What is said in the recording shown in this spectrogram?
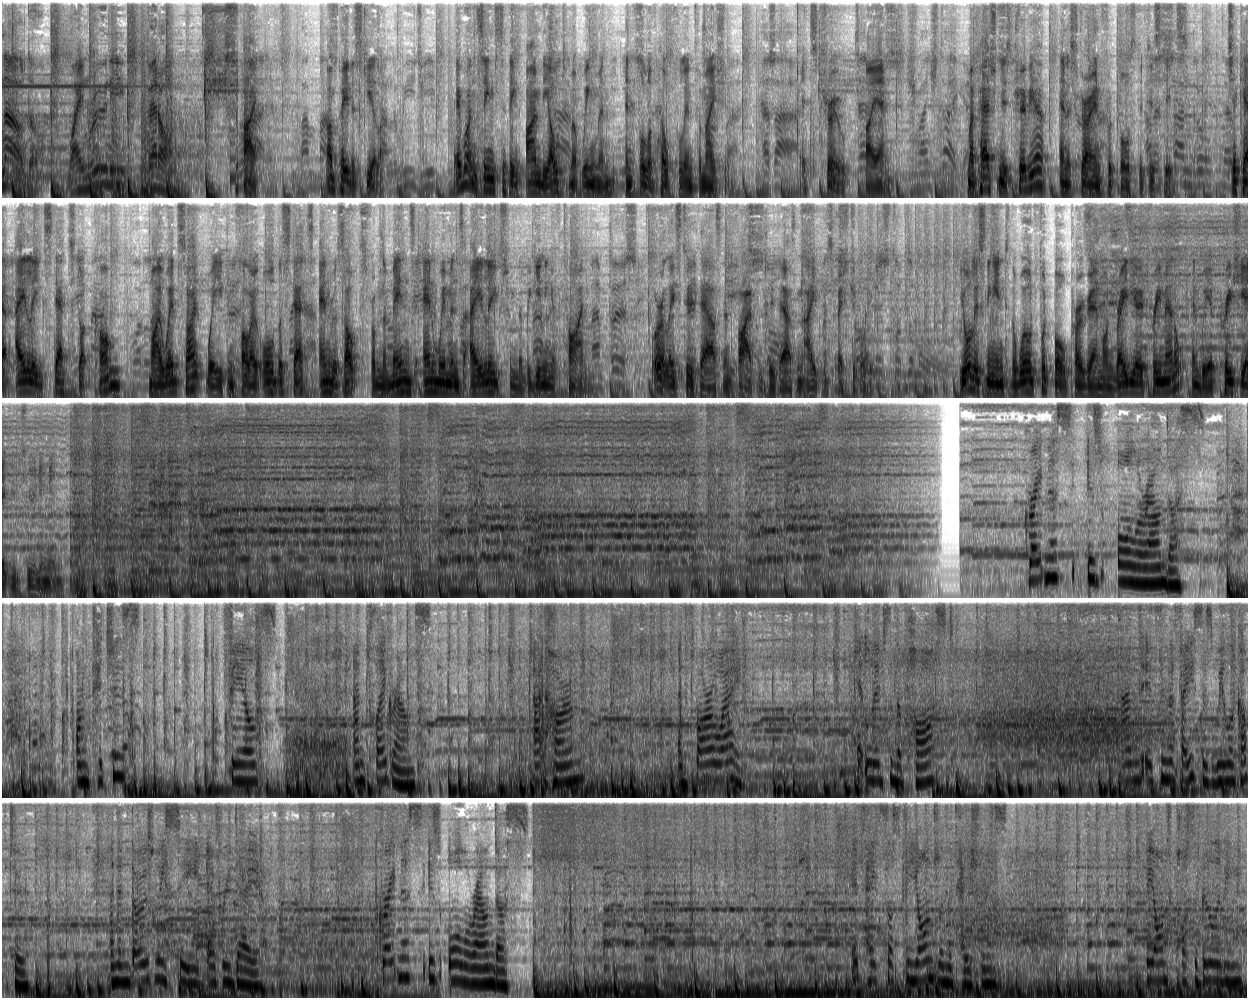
Ronaldo, Wayne Rooney, Veron. Hi, I'm Peter Skeeler. Everyone seems to think I'm the ultimate wingman and full of helpful information. It's true, I am. My passion is trivia and Australian football statistics. Check out aleaguestats.com, my website where you can follow all the stats and results from the men's and women's A-Leagues from the beginning of time, or at least 2005 and 2008 respectively. You're listening into the World Football Program on Radio Fremantle and we appreciate you tuning in. Greatness is all around us. On pitches, fields, and playgrounds, at home and far away. It lives in the past. And it's in the faces we look up to. And in those we see every day. Greatness is all around us. It takes us beyond limitations, beyond possibility,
